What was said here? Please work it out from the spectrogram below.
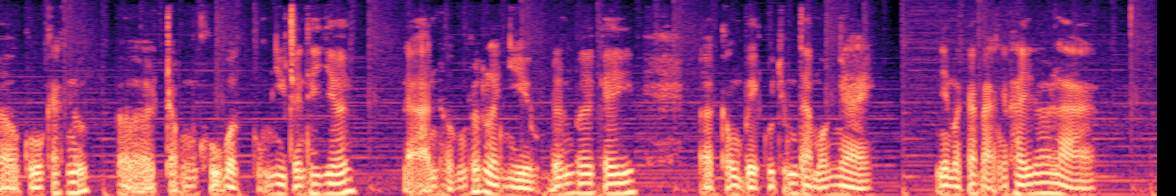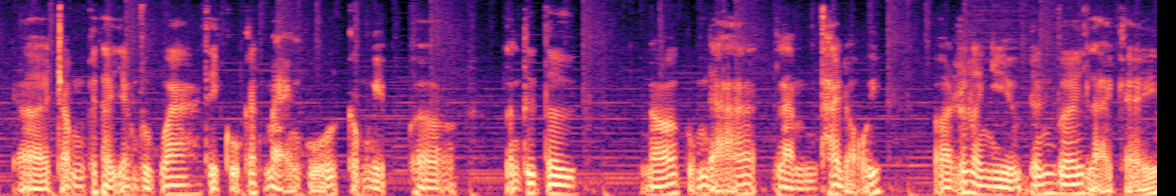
uh, của các nước uh, trong khu vực cũng như trên thế giới đã ảnh hưởng rất là nhiều đến với cái uh, công việc của chúng ta mỗi ngày. Nhưng mà các bạn thấy đó là uh, trong cái thời gian vừa qua thì cuộc cách mạng của công nghiệp uh, lần thứ tư nó cũng đã làm thay đổi uh, rất là nhiều đến với lại cái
